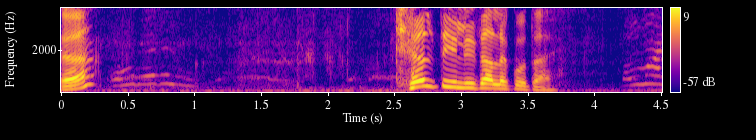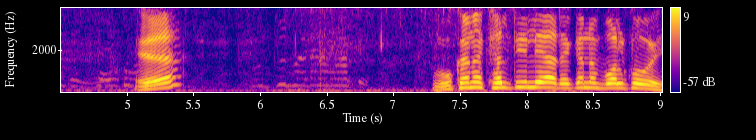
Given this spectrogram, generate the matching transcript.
হ্যাঁ? খেলতে এলি তাহলে কোথায়? এ? ওখানে খেলতে এলি আর এখানে বল কই?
